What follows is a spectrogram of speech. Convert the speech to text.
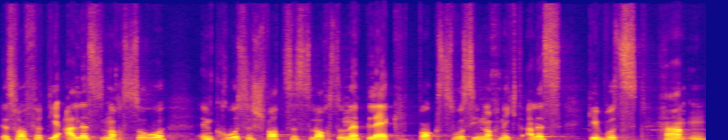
Das war für die alles noch so ein großes schwarzes Loch, so eine Blackbox, wo sie noch nicht alles gewusst haben.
